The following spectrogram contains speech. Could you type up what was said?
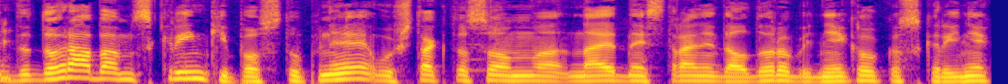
D- dorábam skrinky postupne, už takto som na jednej strane dal dorobiť niekoľko skriniek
